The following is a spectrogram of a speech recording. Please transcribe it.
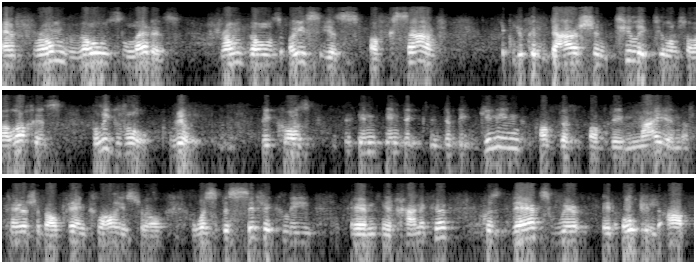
and from those letters, from those oisias of Ksav, you can darshan tili tilum shalalachis gvul, really. Because in, in, the, the beginning of the of the Mayan of Sheba'al Peh and Klal Yisrael was specifically um, in Hanukkah, because that's where it opened up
